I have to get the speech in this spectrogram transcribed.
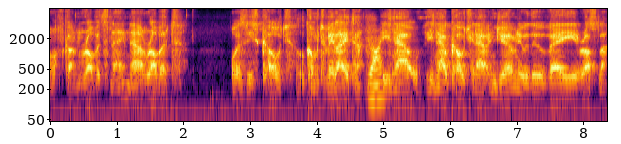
oh, I've forgotten Robert's name now. Robert was his coach. It'll come to me later. Right. He's now he's now coaching out in Germany with Uwe Rosler.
